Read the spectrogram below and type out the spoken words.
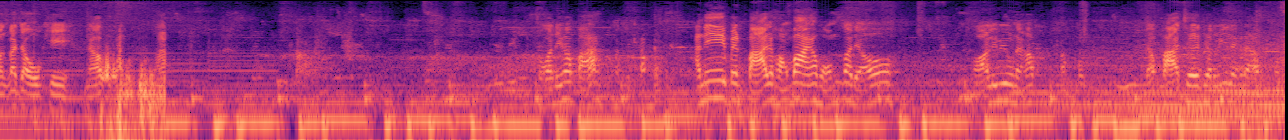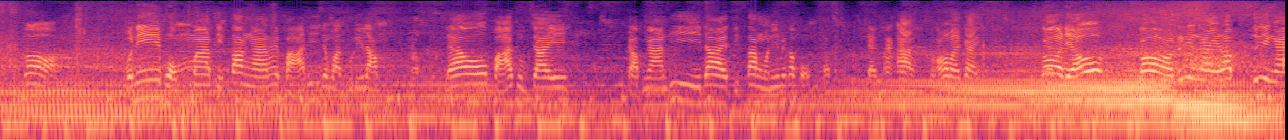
มันก็จะโอเคนะครับสวัสดีครับป๋าครับ อันนี้เป็นป๋าเจ้าของบ้านครับผมก็เดี๋ยวขอรีวิวหน่อยครับเดี๋ยวป๋าเชิญเชิญตรงนี้เลยก็ได้ครับ ก็วันนี้ผมมาติดตั้งงานให้ป๋าที่จังหวัดบุรีรัมย์แล้วป๋าถูกใจกับงานที่ได้ติดตั้งวันนี้ไหมครับผมครับใจมากอะขอเข้ามาใกล้ ก็เดี๋ยวก็นึกยังไงครับนึกยังไง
